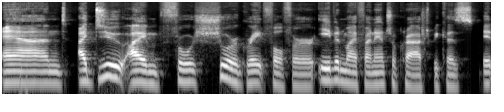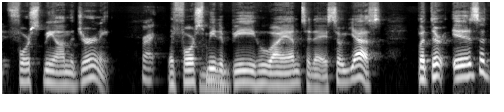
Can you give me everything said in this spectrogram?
And I do, I'm for sure grateful for even my financial crash because it forced me on the journey. Right. It forced mm-hmm. me to mm-hmm. be who I am today. So, yes, but there is a,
